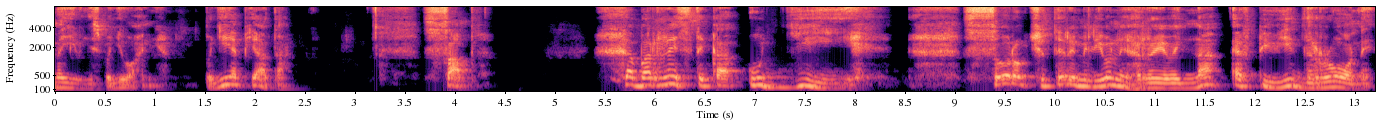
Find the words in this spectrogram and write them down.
наївні сподівання. Подія п'ята. САП. Хабаристика у дії. 44 мільйони гривень на FPV дрони.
